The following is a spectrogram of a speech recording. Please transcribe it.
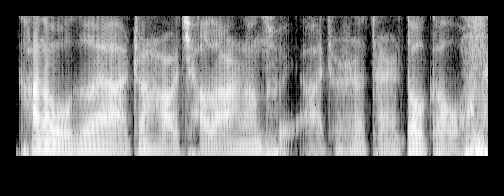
看到我哥呀，正好翘着二郎腿啊，就是在那逗狗呢。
